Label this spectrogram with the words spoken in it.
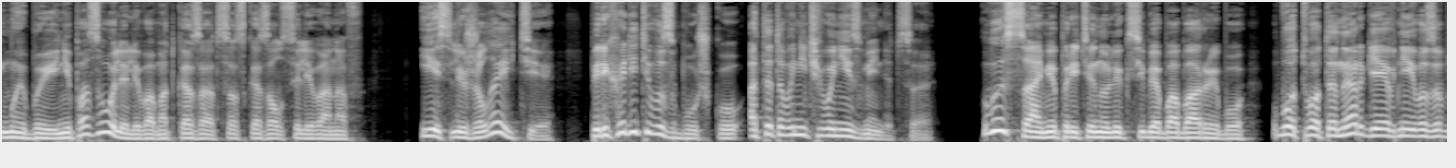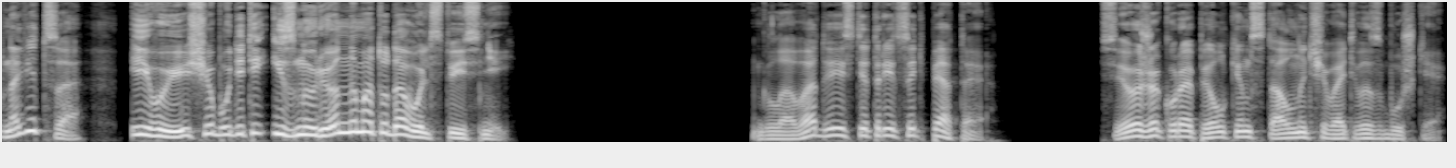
«Мы бы и не позволили вам отказаться», — сказал Селиванов. Если желаете, переходите в избушку, от этого ничего не изменится. Вы сами притянули к себе баба-рыбу, вот-вот энергия в ней возобновится, и вы еще будете изнуренным от удовольствия с ней. Глава 235. Все же Куропелкин стал ночевать в избушке.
